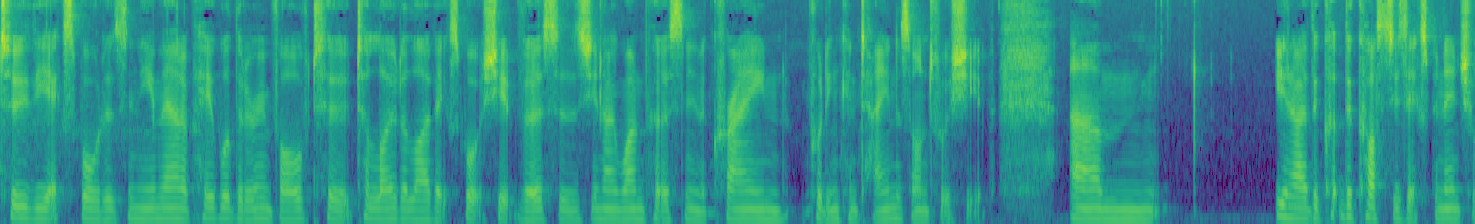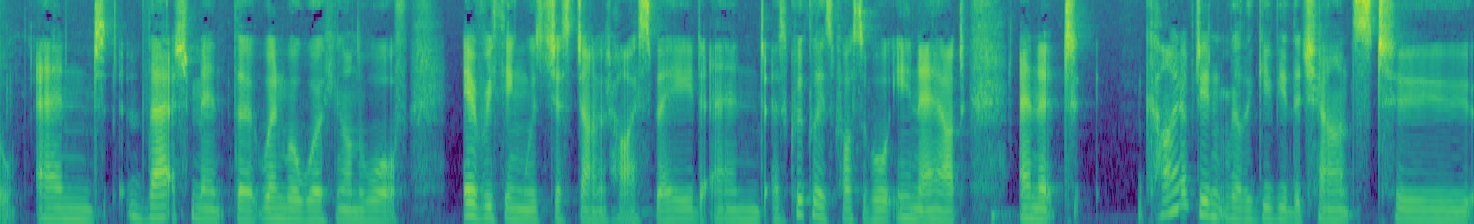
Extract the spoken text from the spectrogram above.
to the exporters and the amount of people that are involved to, to load a live export ship versus you know one person in a crane putting containers onto a ship, um, you know the the cost is exponential, and that meant that when we're working on the wharf. Everything was just done at high speed and as quickly as possible, in out, and it kind of didn't really give you the chance to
